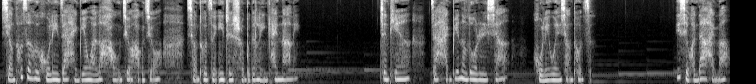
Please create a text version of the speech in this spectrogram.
小兔子和狐狸在海边玩了好久好久，小兔子一直舍不得离开那里。这天，在海边的落日下，狐狸问小兔子：“你喜欢大海吗？”“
